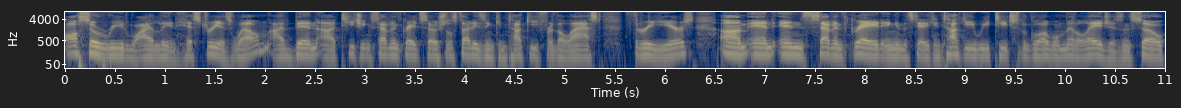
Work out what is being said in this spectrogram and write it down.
also read widely in history as well. I've been uh, teaching seventh grade social studies in Kentucky for the last three years years. Um, and in seventh grade in the state of Kentucky, we teach the global Middle Ages. And so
